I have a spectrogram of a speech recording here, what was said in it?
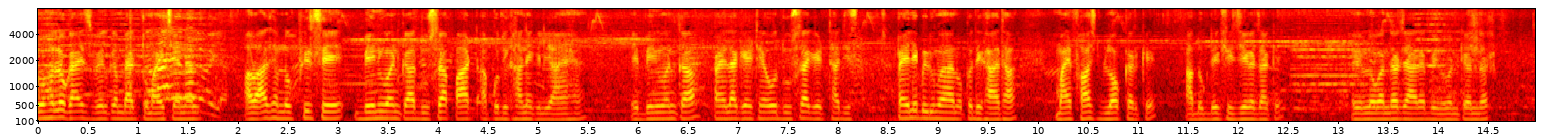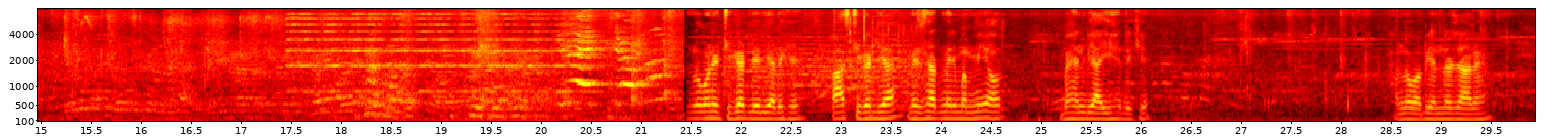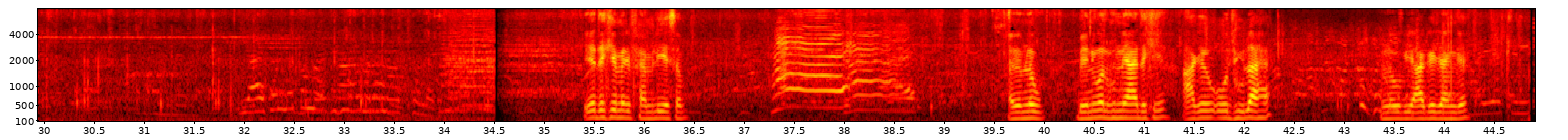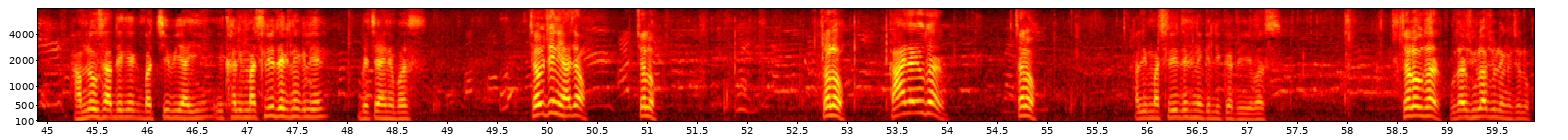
So hello guys welcome back to my channel और आज हम लोग फिर से बेनुवन का दूसरा पार्ट आपको दिखाने के लिए आए हैं। ये बेनुवन का पहला गेट है, वो दूसरा गेट था जिस पहले वीडियो में आपको दिखाया था माय फ़र्स्ट ब्लॉग करके। आप लोग देख लीजिएगा जाके। हम लोग अंदर जा रहे हैं बेनुवन के अंदर। हम लोगों ने टिकट ले लिया, देखिए। पास टिकट लिया, मेरे साथ मेरी मम्मी और बहन भी आई है, देखिए। हम लोग अभी अंदर जा रहे हैं। ये देखिए मेरी फैमिली है सब। अभी हम लोग बेनुवन घूमने आए, देखिए। आगे वो झूला है। हम लोग भी आगे जाएँगे। हम लोग साथ देखिए एक बच्ची भी आई है। ये खाली मछली देखने के लिए बेचैन है बस। चलो चलिए आ जाओ। चलो। चलो। कहाँ जा रही उधर? चलो। खाली मछली देखने के लिए कर रही है बस। चलो उधर। उधर झूला झूलेंगे, चलो।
